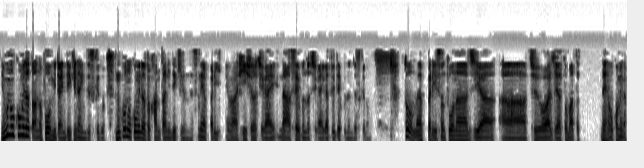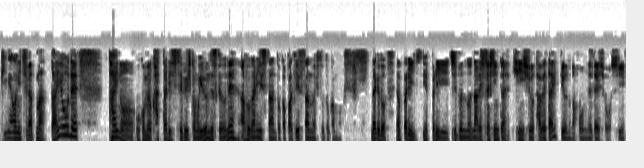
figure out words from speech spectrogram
日本のお米だとあのフォーみたいにできないんですけど、向こうのお米だと簡単にできるんですね。やっぱり、まあ、品種の違い、な、成分の違いが出てくるんですけども。と、やっぱりその東南アジア、あ中央アジアとまたね、お米が微妙に違って、まあ、代用でタイのお米を買ったりしてる人もいるんですけどね。アフガニスタンとかパキスタンの人とかも。だけど、やっぱり、やっぱり自分の慣れ親しんだ品種を食べたいっていうのが本音でしょうし、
